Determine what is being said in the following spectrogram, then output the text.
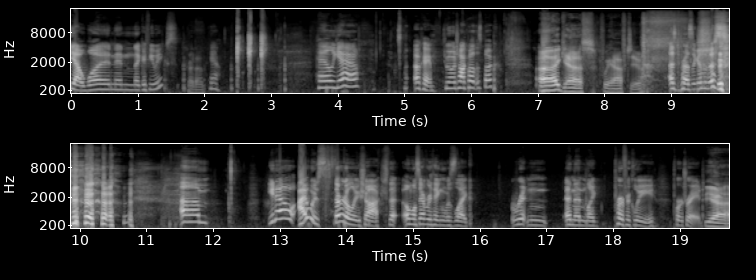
Yeah, one in like a few weeks. Right on. Yeah. Hell yeah. Okay, do you want to talk about this book? Uh, I guess if we have to. As depressing as it is. um, you know, I was thoroughly shocked that almost everything was like written and then like perfectly portrayed. yeah,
